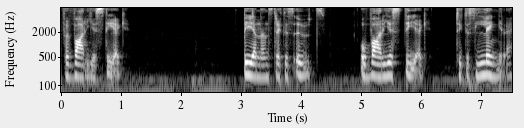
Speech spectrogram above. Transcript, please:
för varje steg. Benen sträcktes ut och varje steg tycktes längre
